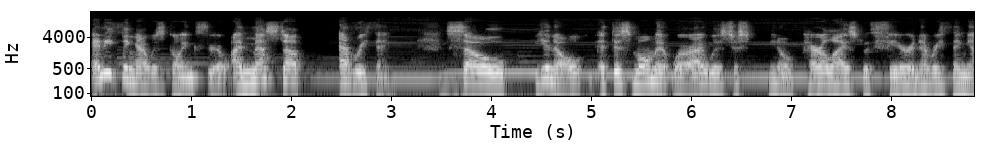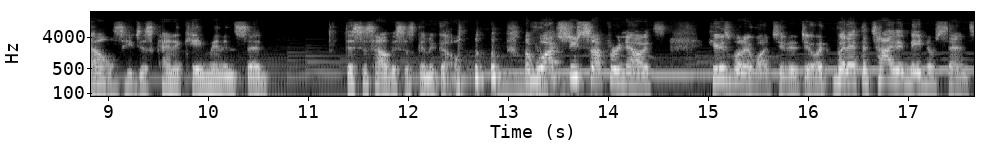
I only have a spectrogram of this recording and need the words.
anything I was going through. I messed up everything. Mm-hmm. So you know, at this moment where I was just, you know, paralyzed with fear and everything else, he just kind of came in and said, This is how this is going to go. I've watched you suffer now. It's here's what I want you to do. It but at the time, it made no sense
